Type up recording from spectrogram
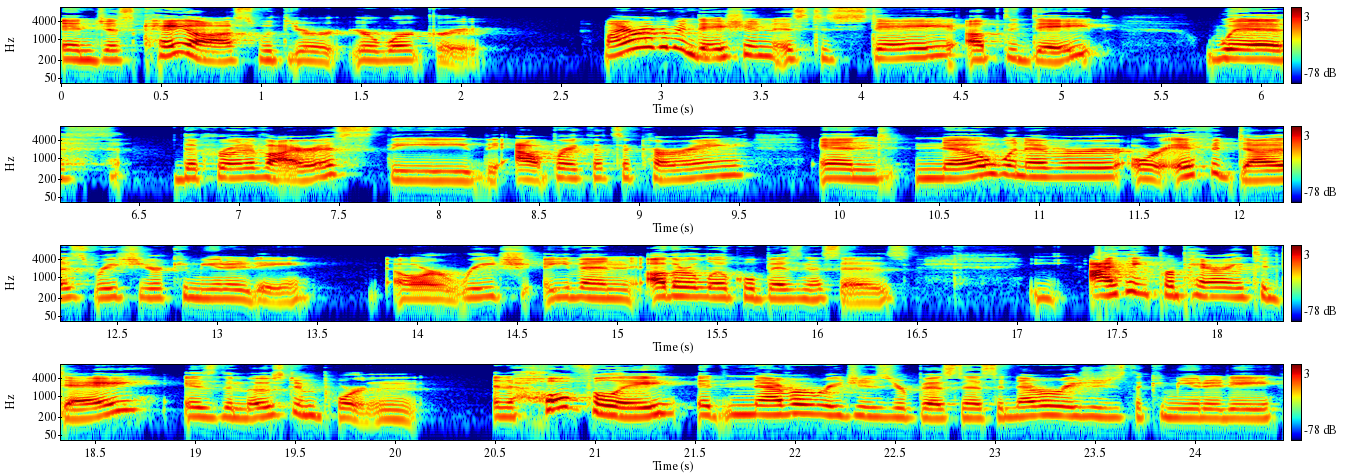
and just chaos with your your work group. My recommendation is to stay up to date with the coronavirus, the the outbreak that's occurring and know whenever or if it does reach your community or reach even other local businesses. I think preparing today is the most important. And hopefully, it never reaches your business, it never reaches the community,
